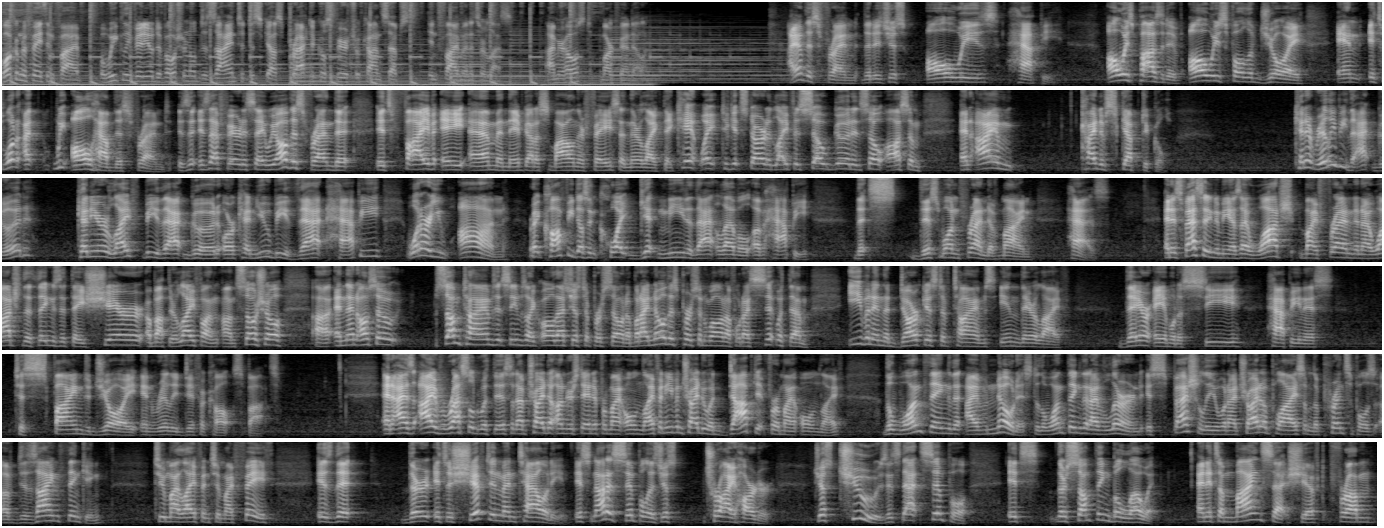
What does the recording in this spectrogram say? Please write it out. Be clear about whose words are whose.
Speaker 1: Welcome to Faith in Five, a weekly video devotional designed to discuss practical spiritual concepts in five minutes or less. I'm your host, Mark VanDellen. I have this friend that is just always happy, always positive, always full of joy. And it's one, I, we all have this friend. Is, it, is that fair to say? We all have this friend that it's 5 a.m. and they've got a smile on their face and they're like, they can't wait to get started. Life is so good and so awesome. And I am kind of skeptical. Can it really be that good? Can your life be that good or can you be that happy? What are you on? Right? Coffee doesn't quite get me to that level of happy that this one friend of mine has. And it's fascinating to me as I watch my friend and I watch the things that they share about their life on, on social, uh, and then also sometimes it seems like, oh, that's just a persona. But I know this person well enough when I sit with them, even in the darkest of times in their life, they are able to see happiness, to find joy in really difficult spots. And as I've wrestled with this and I've tried to understand it for my own life and even tried to adopt it for my own life, the one thing that I've noticed, the one thing that I've learned, especially when I try to apply some of the principles of design thinking to my life and to my faith, is that there it's a shift in mentality. It's not as simple as just try harder. Just choose. It's that simple. It's there's something below it. And it's a mindset shift from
